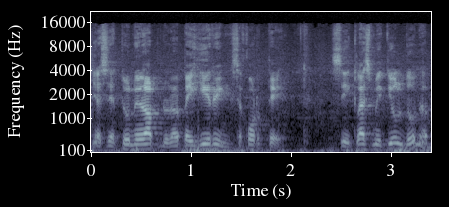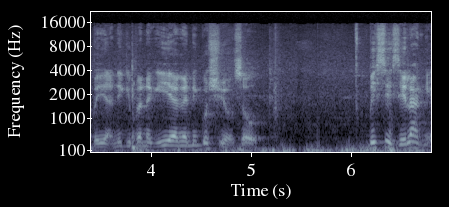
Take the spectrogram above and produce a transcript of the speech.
Ya si ato ni Ralph doon na pa'y hearing sa korte. Si classmate yun doon, nabaya, ni pa nag-iya nga negosyo. So, busy sila. Ni,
